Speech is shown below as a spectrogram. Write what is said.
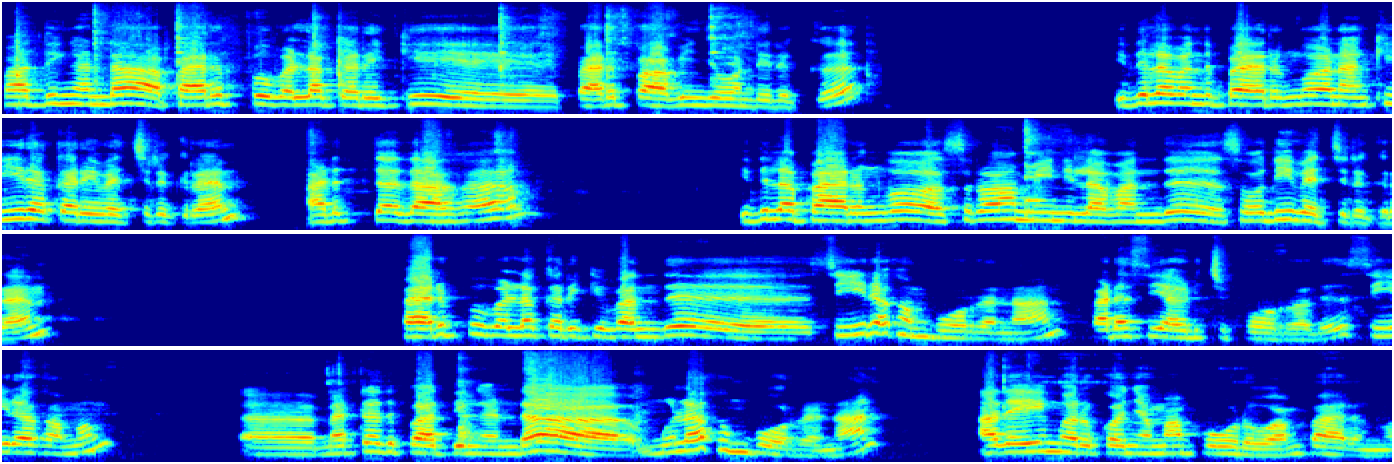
பாத்தீங்கன்னா பருப்பு வெள்ளைக்கறிக்கு பருப்பு அவிஞ்சு கொண்டு இருக்கு இதுல வந்து பாருங்க நான் கீரைக்கறி வச்சிருக்கிறேன். அடுத்ததாக இதுல பாருங்க சுறா மீனில வந்து சொதி வச்சிருக்கிறேன். பருப்பு வெள்ளக்கறிக்கு வந்து சீரகம் போடுறேன் நான். கடைசி அடிச்சு போடுறது. சீரகமும் மற்றது பாத்தீங்கன்னா மிளகும் போடுறேன் நான். அதையும் ஒரு கொஞ்சமா போடுவோம் பாருங்க.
